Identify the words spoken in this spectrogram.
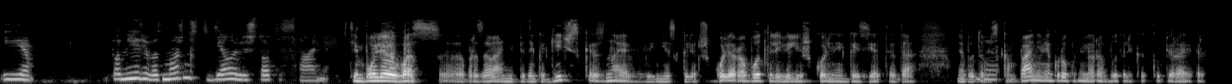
и по мере возможности делали что-то сами. Тем более у вас э, образование педагогическое, знаю, вы несколько лет в школе работали, вели школьные газеты, да, а потом да. с компаниями крупными работали как копирайтер.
